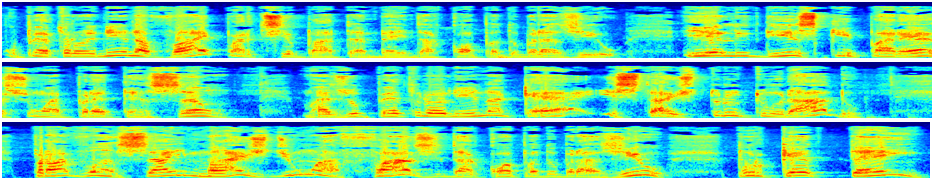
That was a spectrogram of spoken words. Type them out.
O Petrolina vai participar também da Copa do Brasil. E ele diz que parece uma pretensão, mas o Petrolina quer estar estruturado para avançar em mais de uma fase da Copa do Brasil, porque tem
